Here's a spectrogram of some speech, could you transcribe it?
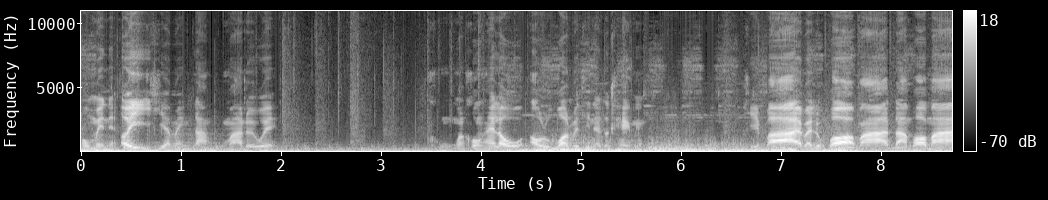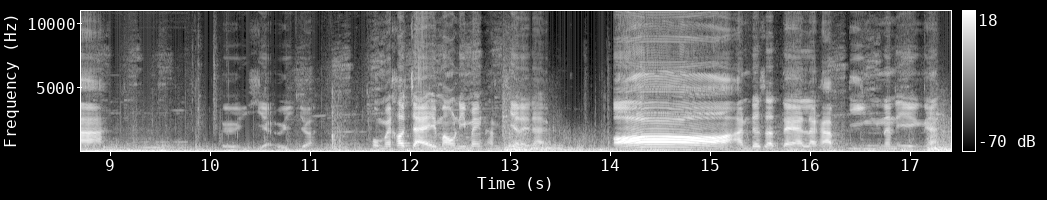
ผมเห็นเนี่ย เอ้ยเฮียแม่งตามกูมาด้วยเว้ย มันคงให้เราเอาลูกบอลไปที่ไหนสักแห่งหนึ่งโอเคบายไปลูกพ่อมาตามพ่อมา เอ้ยเฮียเอ้ยเจ้าผมไม่เข้าใจไอ้เมาส์นี้แม่งทำเฮียอะไรได้ อ๋อ อันเดอร์สแตนแหละครับ ยิงนั่นเองนะเออ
